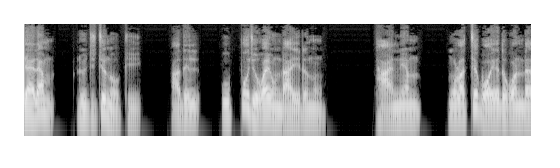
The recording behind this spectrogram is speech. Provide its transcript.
ജലം രുചിച്ചു നോക്കി. അതിൽ ഉപ്പു ചുവയുണ്ടായിരുന്നു ധാന്യം മുളച്ചു പോയതുകൊണ്ട്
